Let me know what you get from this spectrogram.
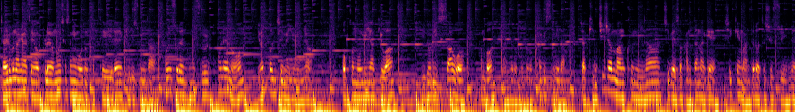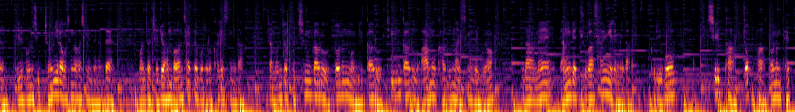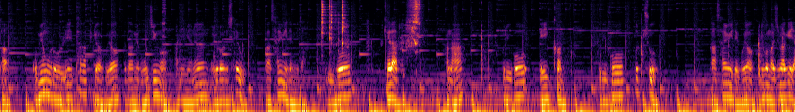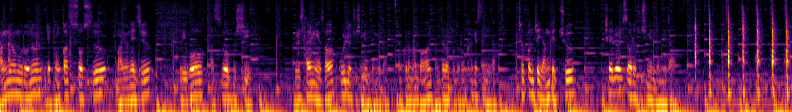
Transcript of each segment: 자 여러분 안녕하세요. 플레이어무 세상의 모든 칵테일의 김기수입니다. 혼술앤 혼술 혼앤홈 열 번째 메뉴는요 오코노미야끼와 미도리 싸워 한번 만들어 보도록 하겠습니다. 자 김치전만큼이나 집에서 간단하게 쉽게 만들어 드실 수 있는 일본식 전이라고 생각하시면 되는데 먼저 재료 한번 살펴보도록 하겠습니다. 자 먼저 부침가루 또는 뭐 밀가루 튀김가루 아무 가루나 있으면 되고요. 그 다음에 양배추가 사용이 됩니다. 그리고 실파, 쪽파 또는 대파 고명으로 올릴 파가 필요하고요. 그 다음에 오징어 아니면은 이런 새우가 사용이 됩니다. 그리고 계란 하나 그리고 베이컨 그리고 후추 가 사용이 되고요. 그리고 마지막에 양념으로는 이제 돈가스 소스 마요네즈 그리고 가스오부시를 사용해서 올려주시면 됩니다. 자 그럼 한번 만들어 보도록 하겠습니다. 첫 번째 양배추 채를 썰어 주시면 됩니다.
